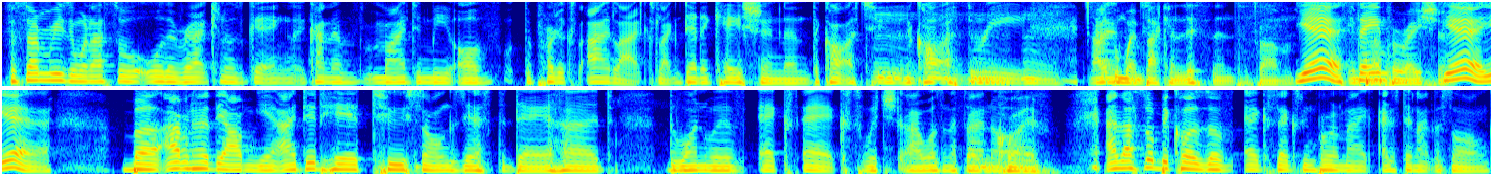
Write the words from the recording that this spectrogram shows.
for some reason, when I saw all the reaction I was getting, it kind of reminded me of the projects I liked, like Dedication and the Carter Two, mm, the Carter mm, mm, Three. I even went back and listened to some. Yeah, same preparation. Yeah, yeah. But I haven't heard the album yet. I did hear two songs yesterday. I heard the one with XX, which I wasn't a fan Don't of. cry. And that's not because of XX being problematic. I just didn't like the song.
